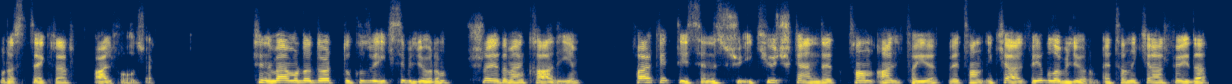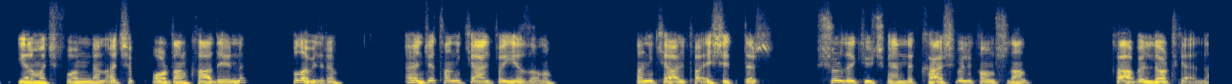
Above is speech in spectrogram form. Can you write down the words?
Burası tekrar alfa olacak. Şimdi ben burada 4, 9 ve x'i biliyorum. Şuraya da ben k diyeyim. Fark ettiyseniz şu iki üçgende tan alfayı ve tan 2 alfayı bulabiliyorum. E tan 2 alfayı da yarım açı formülünden açıp oradan k değerini bulabilirim. Önce tan 2 alfayı yazalım. Tan 2 alfa eşittir. Şuradaki üçgende karşı bölü komşudan k bölü 4 geldi.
